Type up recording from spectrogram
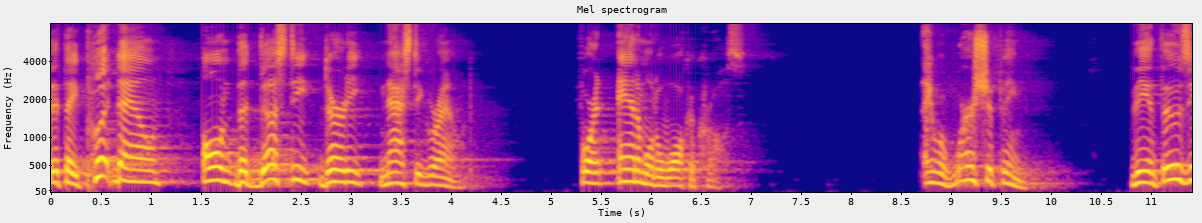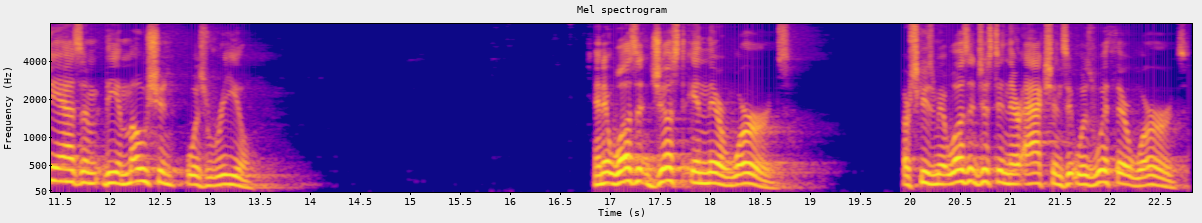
that they put down on the dusty, dirty, nasty ground for an animal to walk across. They were worshiping. The enthusiasm, the emotion was real. And it wasn't just in their words, or excuse me, it wasn't just in their actions, it was with their words.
